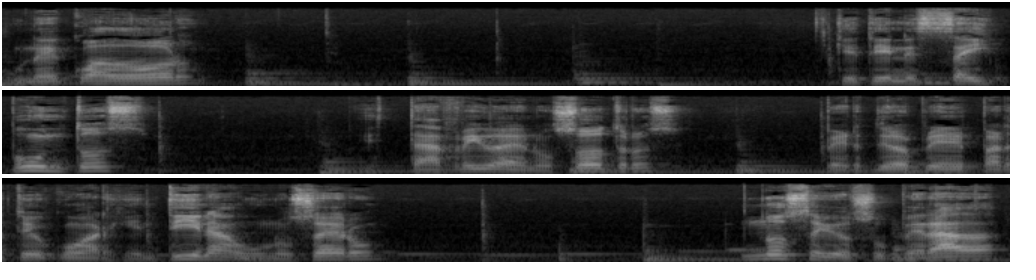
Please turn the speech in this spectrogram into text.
Un Ecuador que tiene 6 puntos, está arriba de nosotros, perdió el primer partido con Argentina, 1-0, no se vio superada,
